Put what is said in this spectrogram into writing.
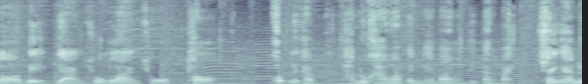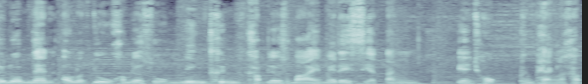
ล้อเบรกยางช่วงล่างโชคท่อ ครบเลยครับ ถามลูกค้าว่าเป็นไงบ้างหลังติดตั้งไป ใช้งานโดยรวมแน่นเอารถอยู่ความเร็วสูง นิ่งขึ้นขับเร็วสบาย ไม่ได้เสียตังเปลี่ยนโชคแพงๆแล้วครับ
